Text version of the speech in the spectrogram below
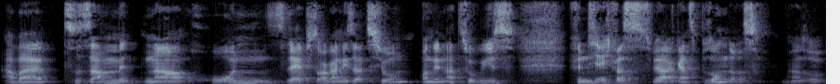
aber zusammen mit einer hohen Selbstorganisation von den Azubis finde ich echt was ja ganz Besonderes. Also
